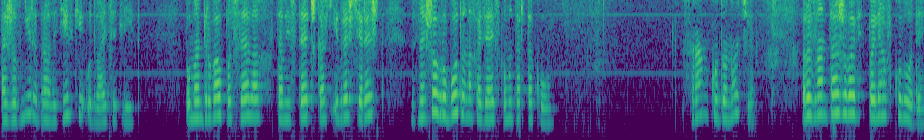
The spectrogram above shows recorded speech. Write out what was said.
а жовніри брали тільки у 20 літ. Помандрував по селах та містечках і, врешті-решт, знайшов роботу на хазяйському тартаку. Зранку до ночі розвантажував, відпиляв колоди,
